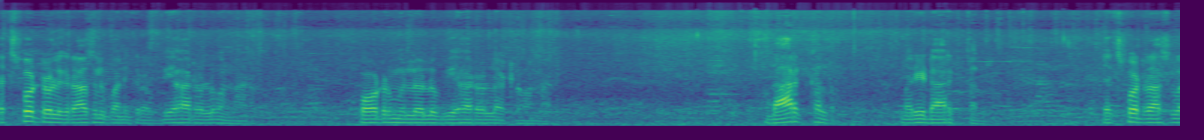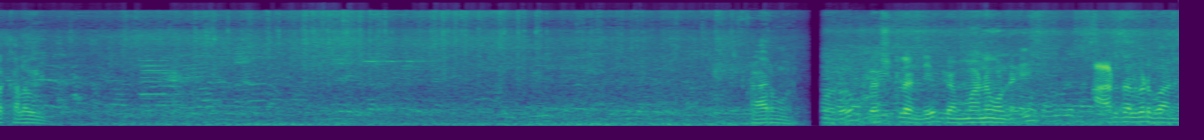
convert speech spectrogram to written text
ఎక్స్పోర్ట్ వాళ్ళకి రాసులు పనికిరావు. బీహార్ వాళ్ళు ఉన్నారు పౌడర్ మిల్లు బీహార్ వాళ్ళు అట్లా ఉన్నారు డార్క్ కలర్ మరీ డార్క్ కలర్. ఎక్స్పోర్ట్ రాసుల కలవి ఆర్మూరు బెస్ట్లు అండి బ్రహ్మాండంగా ఉన్నాయి. ఆడతాలు కూడా బాగానే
